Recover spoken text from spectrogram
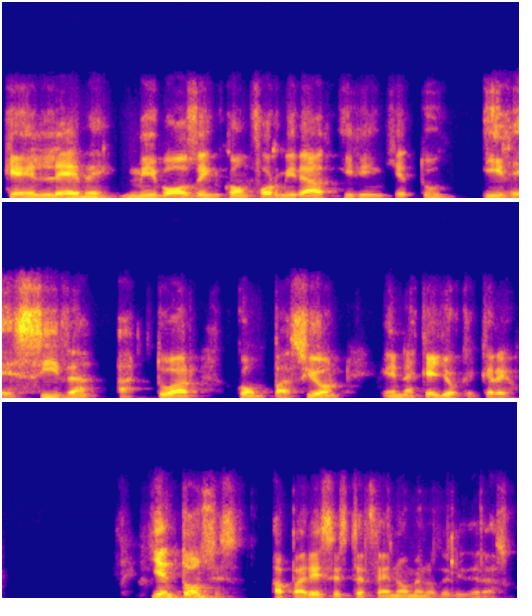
que eleve mi voz de inconformidad y de inquietud y decida actuar con pasión en aquello que creo. Y entonces aparece este fenómeno de liderazgo.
